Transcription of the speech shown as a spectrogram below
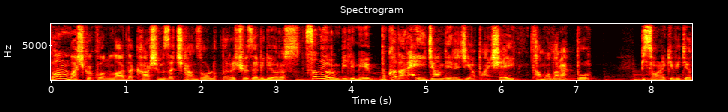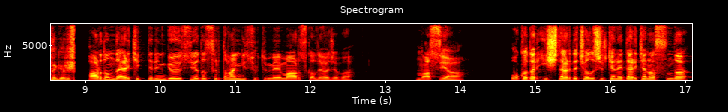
bambaşka konularda karşımıza çıkan zorlukları çözebiliyoruz. Sanıyorum bilimi bu kadar heyecan verici yapan şey tam olarak bu. Bir sonraki videoda görüşmek Pardon da erkeklerin göğsü ya da sırtı hangi sürtünmeye maruz kalıyor acaba? Nasıl ya? O kadar işlerde çalışırken ederken aslında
